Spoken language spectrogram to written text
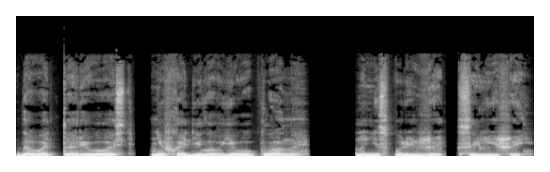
Давать Таре власть не входило в его планы, но не спорить же с Илишей.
